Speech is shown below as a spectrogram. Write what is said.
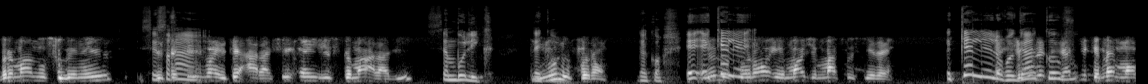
vraiment nous souvenir ce sera... qu'ils ont été arrachés injustement à la vie. Symbolique. Nous le ferons. D'accord. Et, nous le ferons et moi je m'associerai. Quel est le regard que vous... que même mon...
